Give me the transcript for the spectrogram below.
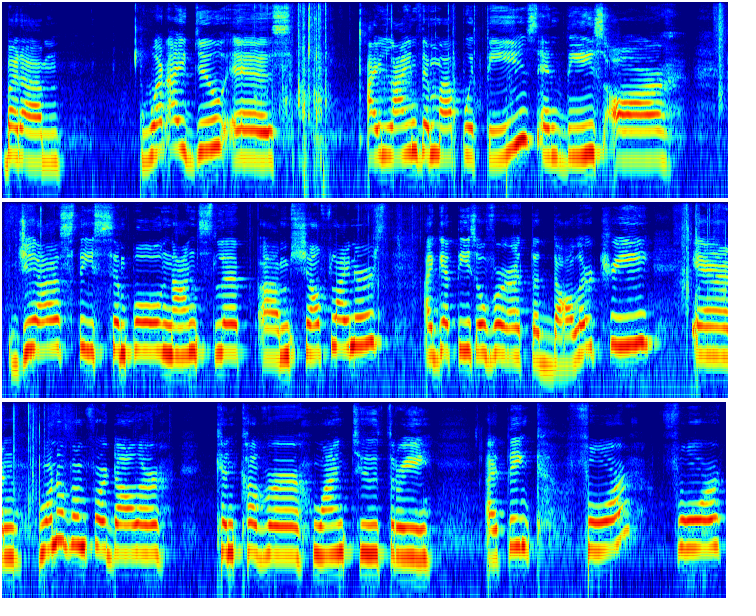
But um, what I do is I line them up with these and these are just these simple non-slip um, shelf liners. I get these over at the Dollar Tree and one of them for a dollar can cover one, two, three, I think four, four,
